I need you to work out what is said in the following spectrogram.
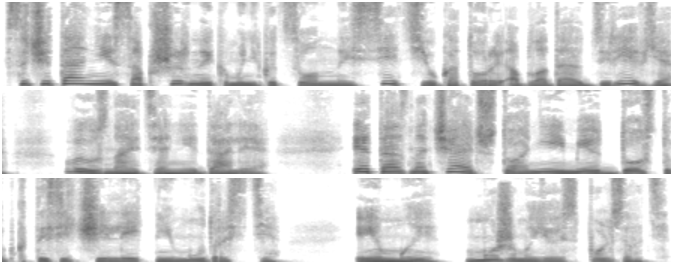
В сочетании с обширной коммуникационной сетью, которой обладают деревья, вы узнаете о ней далее, это означает, что они имеют доступ к тысячелетней мудрости, и мы можем ее использовать.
